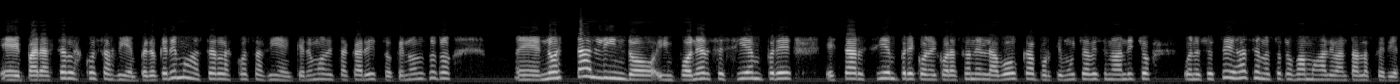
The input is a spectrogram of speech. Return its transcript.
eh, para hacer las cosas bien, pero queremos hacer las cosas bien, queremos destacar eso, que nosotros eh, no es tan lindo imponerse siempre, estar siempre con el corazón en la boca, porque muchas veces nos han dicho, bueno, si ustedes hacen, nosotros vamos a levantar la feria.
